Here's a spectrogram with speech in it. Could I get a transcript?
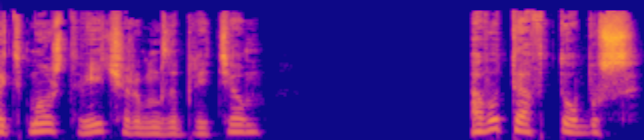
Быть может, вечером заплетем. А вот и автобус.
